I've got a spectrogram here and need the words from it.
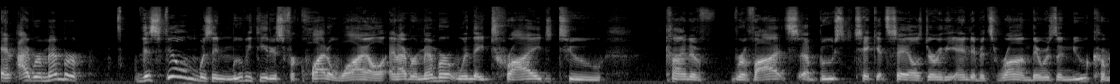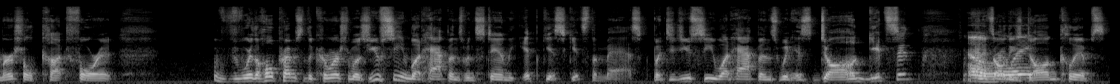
And I remember this film was in movie theaters for quite a while, and I remember when they tried to kind of revise, uh, boost ticket sales during the end of its run, there was a new commercial cut for it where the whole premise of the commercial was you've seen what happens when Stanley Ipkiss gets the mask, but did you see what happens when his dog gets it? Oh, and it's all these dog clips.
